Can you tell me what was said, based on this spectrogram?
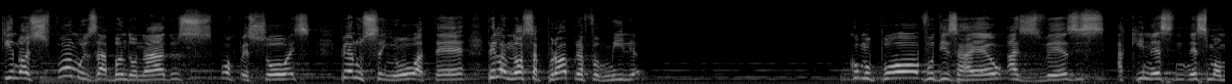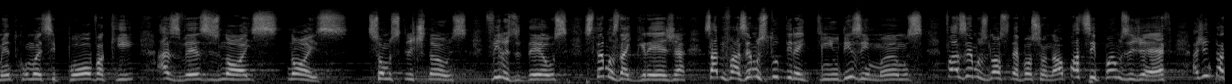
que nós fomos abandonados por pessoas, pelo Senhor até, pela nossa própria família. Como povo de Israel, às vezes, aqui nesse, nesse momento, como esse povo aqui, às vezes nós, nós, somos cristãos, filhos de Deus, estamos na igreja, sabe, fazemos tudo direitinho, dizimamos, fazemos nosso devocional, participamos de IGF, a gente está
